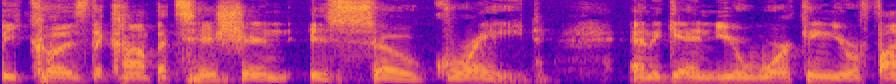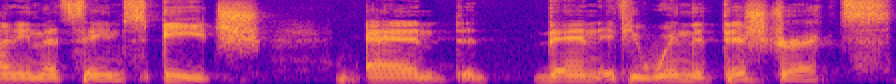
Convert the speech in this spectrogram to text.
because the competition is so great. And again, you're working, you're finding that same speech. And then if you win the districts,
